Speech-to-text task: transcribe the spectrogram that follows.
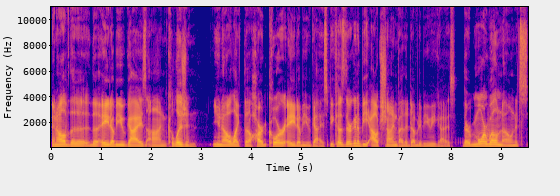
and all of the the AEW guys on Collision you know, like the hardcore AEW guys, because they're going to be outshined by the WWE guys. They're more well known. It's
